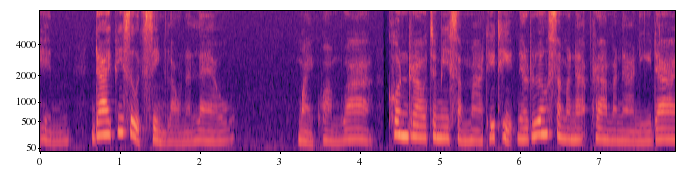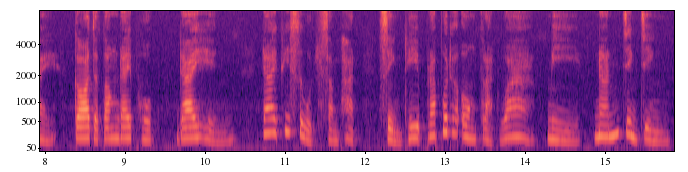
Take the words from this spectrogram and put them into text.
เห็น ได้พิสูจน์สิ่งเหล่านั้นแล้ว หมายความว่า คนเราจะมีสัมมาทิฏฐิในเรื่องสมณพราหมนานี้ได้ ก็จะต้องได้พบ ได้เห็น ได้พิสูจน์สัมผัส สิ่งที่พระพุทธองค์ตรัสว่ามีนั้นจริง ๆ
